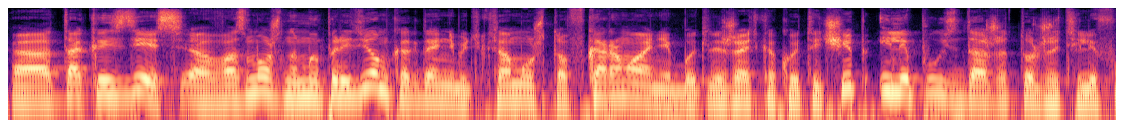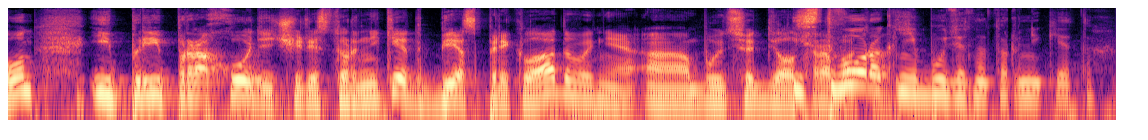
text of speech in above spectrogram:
Так и здесь. Возможно, мы придем когда-нибудь к тому, что в кармане будет лежать какой-то чип, или пусть даже тот же телефон, и при проходе через турникет без прикладывания а, будет все дело И створок не будет на турникетах.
